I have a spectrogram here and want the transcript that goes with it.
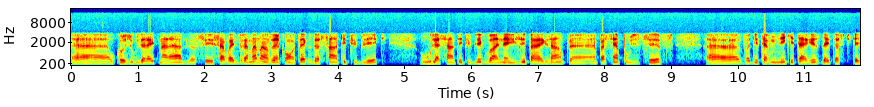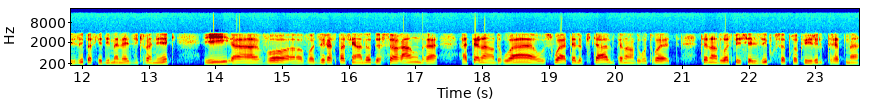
euh, au cas où vous allez être malade, là, c'est, ça va être vraiment dans un contexte de santé publique où la santé publique va analyser, par exemple, un, patient positif, euh, va déterminer qu'il est à risque d'être hospitalisé parce qu'il y a des maladies chroniques et euh, va, va dire à ce patient-là de se rendre à, à tel endroit, ou soit à tel hôpital ou tel endroit, tel endroit spécialisé pour se procurer le traitement.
